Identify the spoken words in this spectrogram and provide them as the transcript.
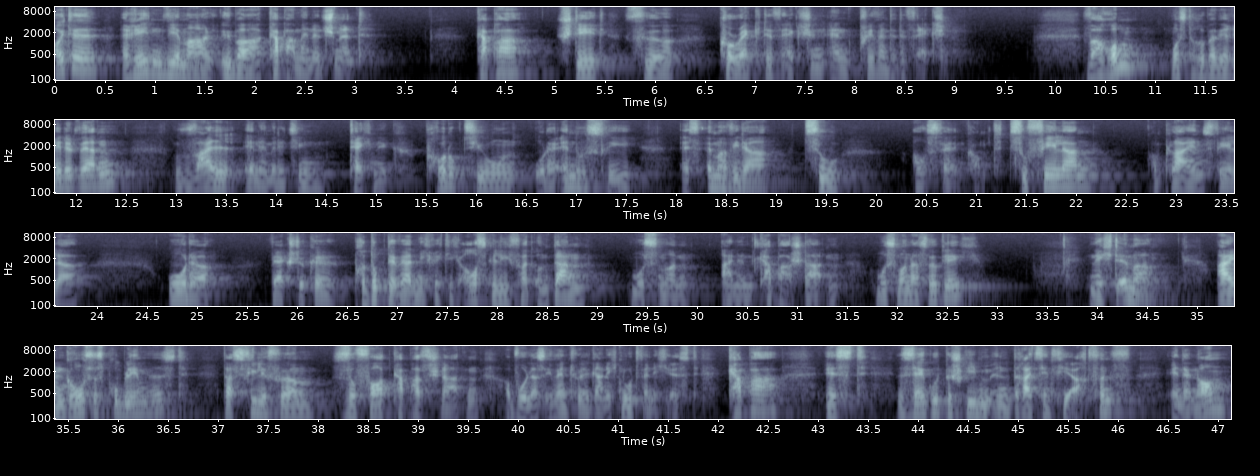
Heute reden wir mal über Kappa-Management. Kappa steht für Corrective Action and Preventative Action. Warum muss darüber geredet werden? Weil in der Medizintechnik, Produktion oder Industrie es immer wieder zu Ausfällen kommt. Zu Fehlern, Compliance-Fehler oder Werkstücke, Produkte werden nicht richtig ausgeliefert und dann muss man einen Kappa starten. Muss man das wirklich? Nicht immer. Ein großes Problem ist, dass viele Firmen sofort Kappas starten, obwohl das eventuell gar nicht notwendig ist. Kappa ist sehr gut beschrieben in 13485 in der Norm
